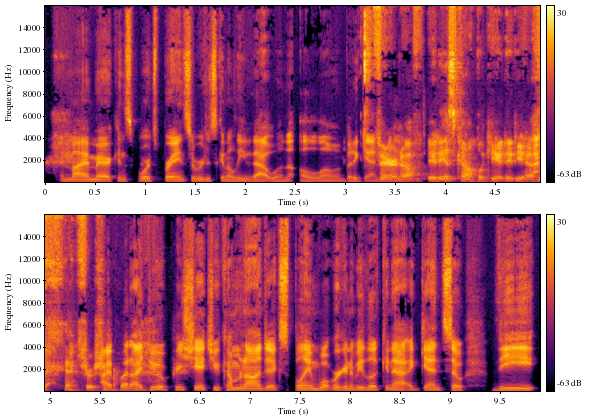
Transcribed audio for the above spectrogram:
and my American sports brain, so we're just going to leave that one alone. But again, fair enough. It is complicated, yeah, yeah. for sure. I, but I do appreciate you coming on to explain what we're going to be looking at again. So the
